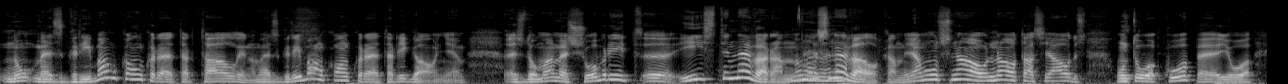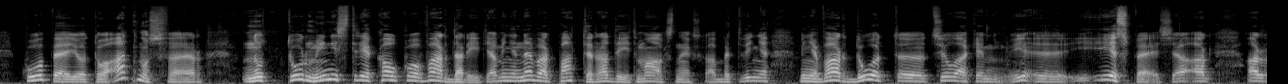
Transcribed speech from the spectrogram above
nu, mēs gribam konkurēt ar Tallinu, mēs gribam konkurēt ar Igauniem. Es domāju, mēs šobrīd īsti nevaram, nu, nevaram. mēs nevelkam, ja mums nav, nav tās jaudas un to kopējo kopējo to atmosfēru, nu, tur ministrija kaut ko var darīt. Ja? Viņa nevar pati radīt mākslinieks, bet viņa, viņa var dot uh, cilvēkiem uh, iespējas ja? ar, ar,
